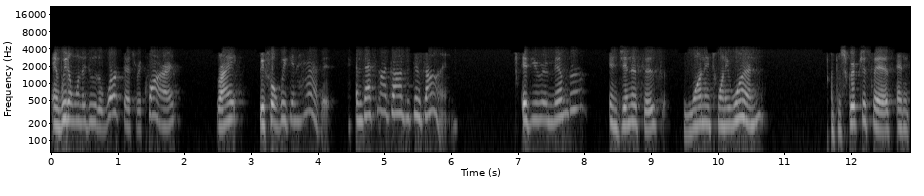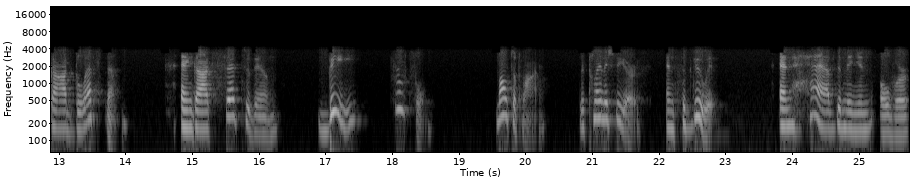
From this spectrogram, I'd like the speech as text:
and we don't want to do the work that's required, right, before we can have it. And that's not God's design. If you remember in Genesis 1 and 21, the scripture says, And God blessed them, and God said to them, Be fruitful, multiply, replenish the earth, and subdue it, and have dominion over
